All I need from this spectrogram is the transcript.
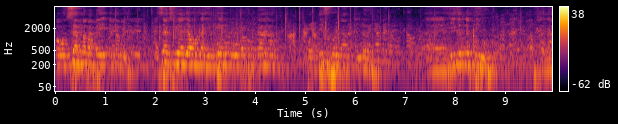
Will send my baby and mommy. I said to you earlier on that he came over from Ghana for this program alone. Uh, he's the field of Ghana.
